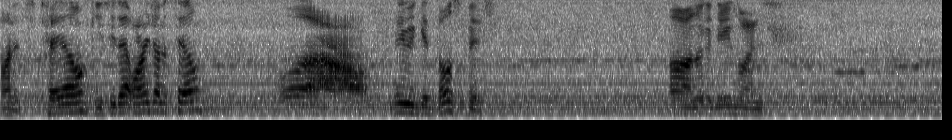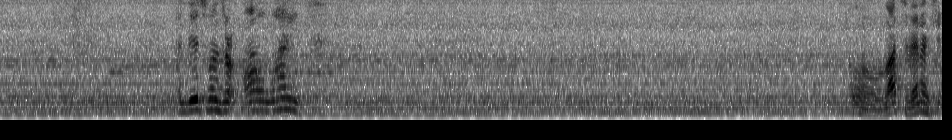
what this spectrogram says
on its tail. Can you see that orange on its tail? Wow. Maybe we get those fish. Oh, look at these ones. And these ones are all white. Oh, lots of energy.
